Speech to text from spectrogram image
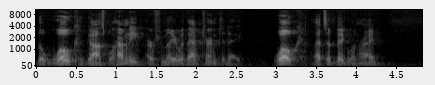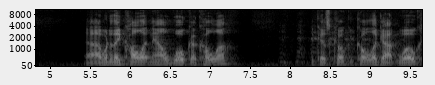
The woke gospel. How many are familiar with that term today? Woke. That's a big one, right? Uh, what do they call it now? Woca Cola? Because Coca Cola got woke.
